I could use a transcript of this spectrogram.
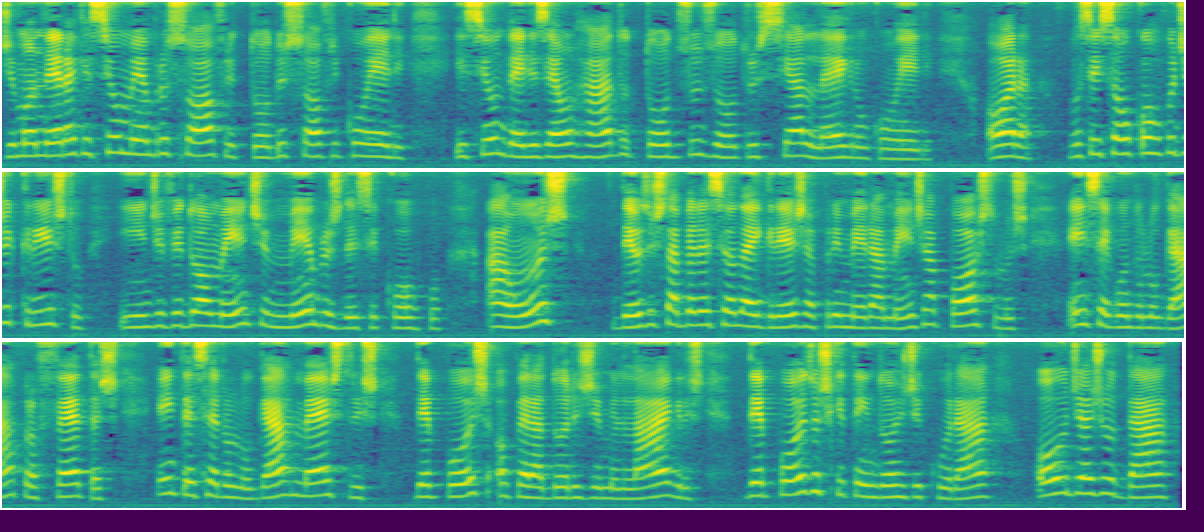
De maneira que, se um membro sofre, todos sofrem com ele, e se um deles é honrado, todos os outros se alegram com ele. Ora, vocês são o corpo de Cristo e individualmente membros desse corpo. A uns Deus estabeleceu na igreja primeiramente apóstolos, em segundo lugar profetas, em terceiro lugar mestres, depois operadores de milagres, depois os que têm dor de curar, ou de ajudar,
